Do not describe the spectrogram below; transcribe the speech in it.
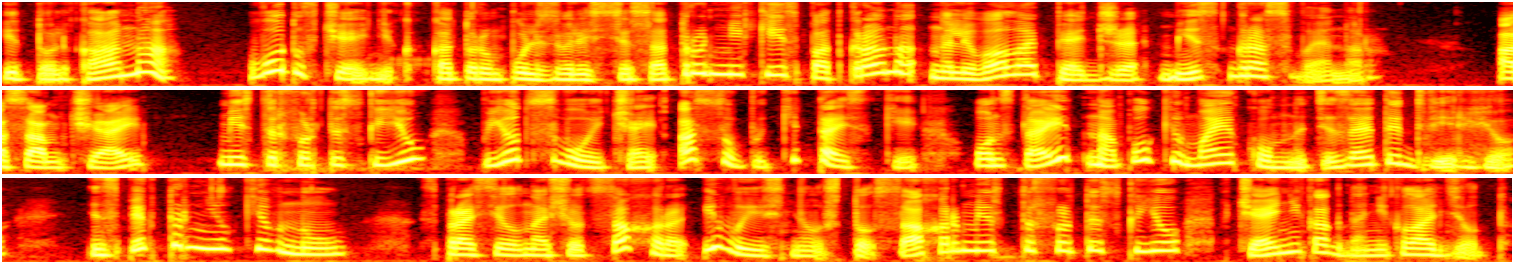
И только она – Воду в чайник, которым пользовались все сотрудники, из-под крана наливала опять же мисс Гроссвеннер. А сам чай? Мистер Фортескью пьет свой чай, особый, китайский. Он стоит на полке в моей комнате за этой дверью. Инспектор Нил кивнул. Спросил насчет сахара и выяснил, что сахар мистер Фортескью в чай никогда не кладет.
